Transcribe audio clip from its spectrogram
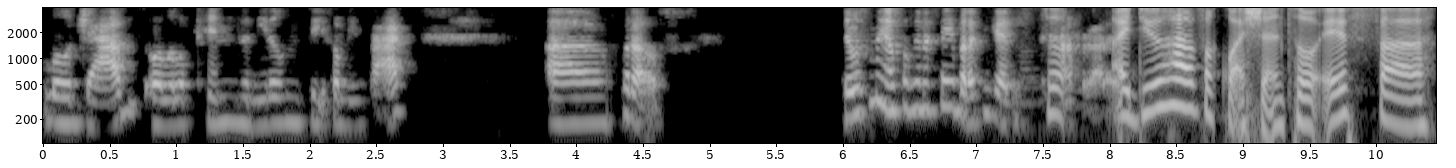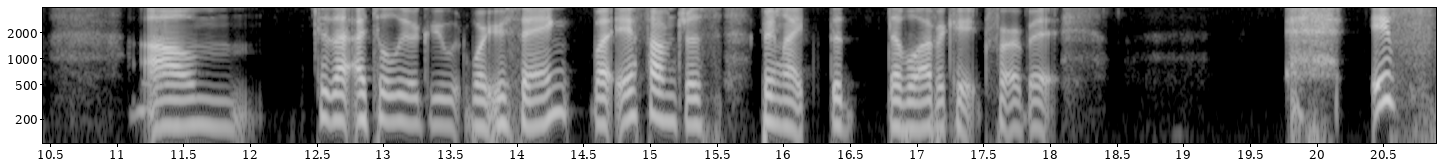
little jabs or little pins and needles into somebody's back. Uh, what else? There was something else I was gonna say, but I think I, So, of forgot it. I do have a question. So if uh um because I, I totally agree with what you're saying, but if I'm just being like the devil advocate for a bit, if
